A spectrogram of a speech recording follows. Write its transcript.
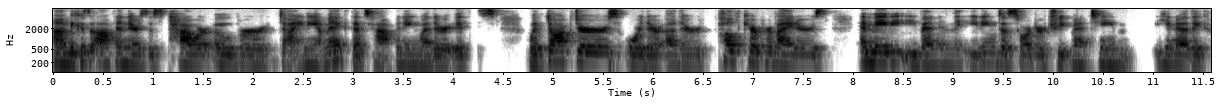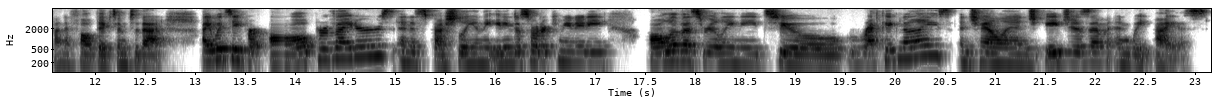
Um, because often there's this power over dynamic that's happening whether it's with doctors or their other healthcare providers. And maybe even in the eating disorder treatment team you know they kind of fall victim to that. I would say for all providers and especially in the eating disorder community all of us really need to recognize and challenge ageism and weight bias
